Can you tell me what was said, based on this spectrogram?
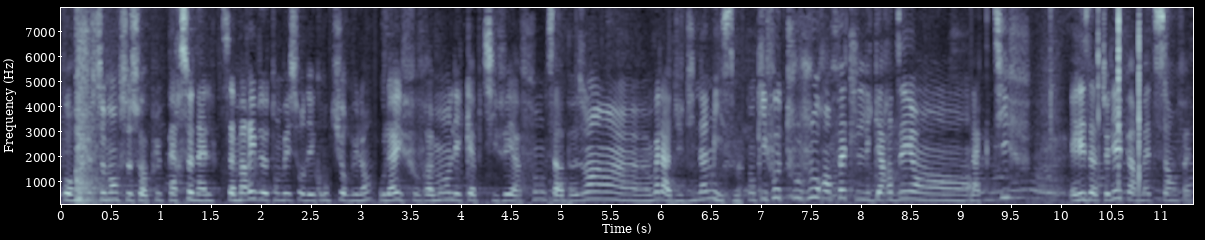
pour justement que ce soit plus personnel. Ça m'arrive de tomber sur des groupes turbulents où là, il faut vraiment les captiver à fond. Ça a besoin euh, voilà, du dynamisme. Donc il faut toujours en fait les garder en actif et les ateliers permettent ça en fait.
